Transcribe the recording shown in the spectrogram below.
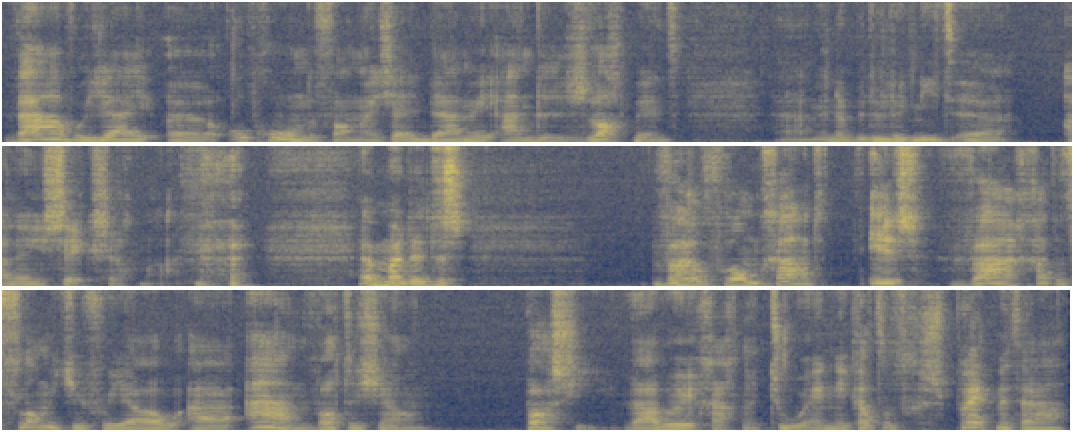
waar word jij opgewonden van als jij daarmee aan de slag bent? en dat bedoel ik niet alleen seks, zeg maar. maar dit is waar het vooral om gaat, is waar gaat het vlammetje voor jou uh, aan? Wat is jouw passie? Waar wil je graag naartoe? En ik had het gesprek met haar.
